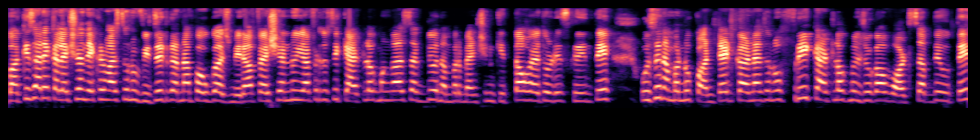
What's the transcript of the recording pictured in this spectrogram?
ਬਾਕੀ ਸਾਰੇ ਕਲੈਕਸ਼ਨ ਦੇਖਣ ਵਾਸਤੇ ਤੁਹਾਨੂੰ ਵਿਜ਼ਿਟ ਕਰਨਾ ਪਊਗਾ ਅਜਮੇਰਾ ਫੈਸ਼ਨ ਨੂੰ ਜਾਂ ਫਿਰ ਤੁਸੀਂ ਕੈਟਲੌਗ ਮੰਗਾ ਸਕਦੇ ਹੋ ਨੰਬਰ ਮੈਂਸ਼ਨ ਕੀਤਾ ਹੋਇਆ ਤੁਹਾਡੀ ਸਕਰੀਨ ਤੇ। ਉਸੇ ਨੰਬਰ ਨੂੰ ਕੰਟੈਕਟ ਕਰਨਾ ਹੈ, ਤੁਹਾਨੂੰ ਫ੍ਰੀ ਕੈਟਲੌਗ ਮਿਲ ਜਾਊਗਾ WhatsApp ਦੇ ਉੱਤੇ,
